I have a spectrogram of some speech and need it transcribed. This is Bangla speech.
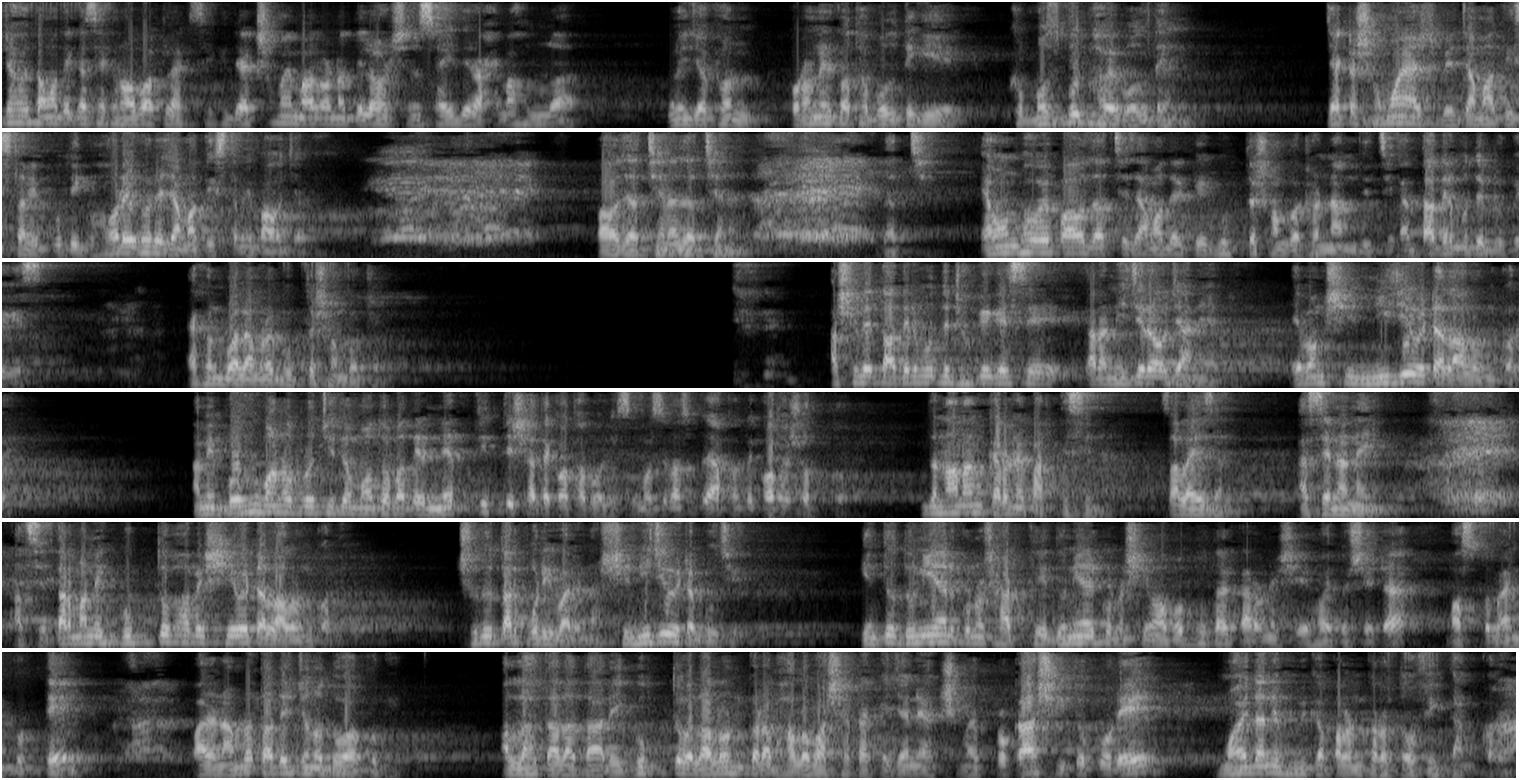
এটা হয়তো আমাদের কাছে এখন অবাক লাগছে, কিন্তু একসময় মাওলানা দিলহর হোসেন সাইদি রাহেমাহুল্লাহ, উনি যখন কোরআনের কথা বলতে গিয়ে খুব মজবুতভাবে বলতেন যে একটা সময় আসবে জামাত ইসলামী প্রতি ঘরে ঘরে জামাত ইসলামী পাওয়া যাবে। পাওয়া যাচ্ছে না যাচ্ছে না? যাচ্ছে। এমন ভাবে পাওয়া যাচ্ছে যে আমাদেরকে গুপ্ত সংগঠন নাম দিচ্ছে, কারণ তাদের মধ্যে ঢুকে গেছে। এখন বলে আমরা গুপ্ত সংগঠন। আসলে তাদের মধ্যে ঢুকে গেছে, তারা নিজেরাও জানে এটা। এবং সে নিজেও এটা লালন করে। আমি বহু মানব রচিত মতবাদের নেতৃত্বের সাথে কথা বলেছি। মোসে মাসুদ ভাই, আপনাদের কথা সত্য কিন্তু নানান কারণে পারতেছি না। চালাই যান। আছে না নেই? আছে। তার মানে গুপ্তভাবে সেও এটা লালন করে। শুধু তার পরিবারে না সে নিজেও এটা বুঝে। কিন্তু দুনিয়ার কোনো স্বার্থে দুনিয়ার কোনো সীমাবদ্ধতার কারণে সে হয়তো সেটা বাস্তবায়ন করতে পারেন আমরা তাদের জন্য দোয়া করি। আল্লাহ তালা তার এই গুপ্ত লালন করা ভালোবাসাটাকে যেন একসময় প্রকাশিত করে ময়দানে ভূমিকা পালন করার তৌফিক দান করেন।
